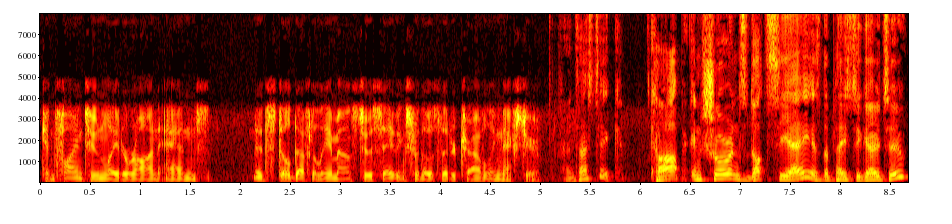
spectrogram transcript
can fine tune later on and it still definitely amounts to a savings for those that are traveling next year. Fantastic. Carpinsurance.ca is the place to go to.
